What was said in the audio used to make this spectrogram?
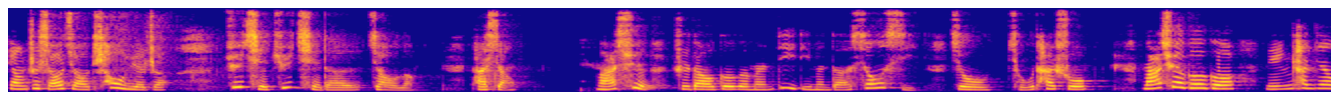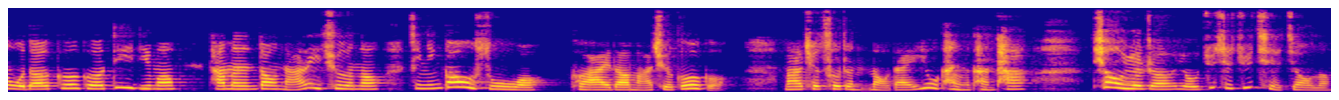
两只小脚跳跃着，居且居且的叫了。他想，麻雀知道哥哥们弟弟们的消息，就求他说：“麻雀哥哥，您看见我的哥哥弟弟吗？他们到哪里去了呢？请您告诉我，可爱的麻雀哥哥。”麻雀侧着脑袋又看了看他。跳跃着，又居切居切叫了，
